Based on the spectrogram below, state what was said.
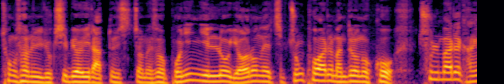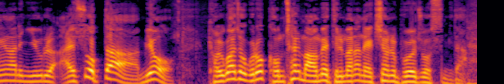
총선을 60여일 앞둔 시점에서 본인 일로 여론의 집중 포화를 만들어 놓고 출마를 강행하는 이유를 알 수 없다며 결과적으로 검찰 마음에 들만한 액션을 보여주었습니다.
